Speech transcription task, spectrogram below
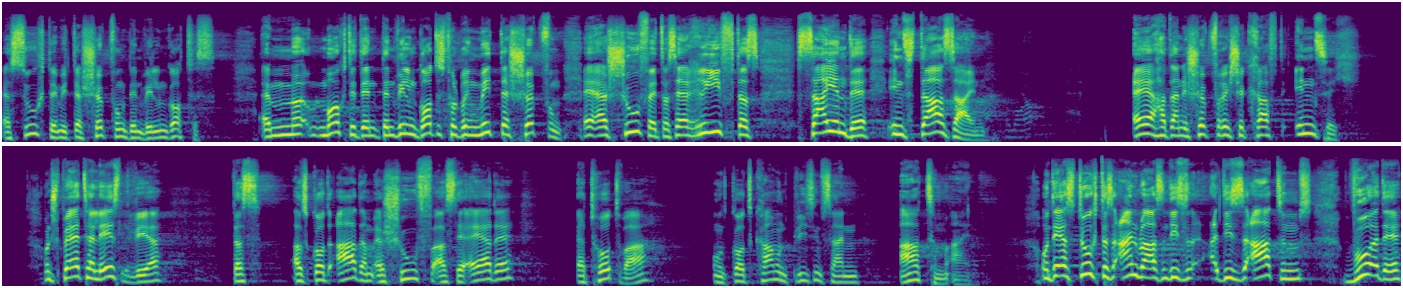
Er suchte mit der Schöpfung den Willen Gottes. Er mochte den, den, Willen Gottes vollbringen mit der Schöpfung. Er erschuf etwas, er rief das Seiende ins Dasein. Er hat eine schöpferische Kraft in sich. Und später lesen wir, dass als Gott Adam erschuf aus der Erde, er tot war und Gott kam und blies ihm seinen Atem ein. Und erst durch das Einblasen dieses, dieses Atems wurde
